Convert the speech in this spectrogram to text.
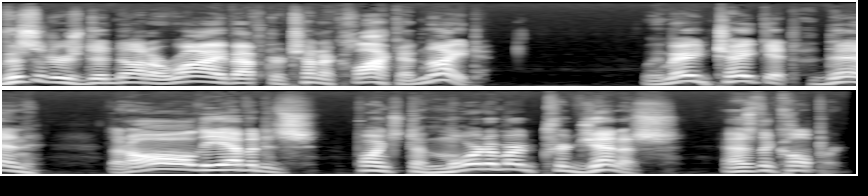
visitors did not arrive after ten o'clock at night. We may take it, then, that all the evidence points to Mortimer Tregennis as the culprit.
